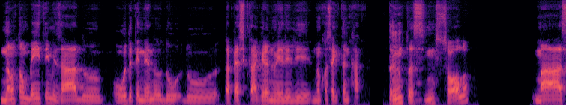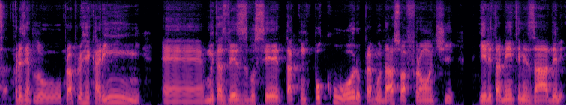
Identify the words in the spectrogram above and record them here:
não tão bem itemizado, ou dependendo do, do da peça que tá ganhando ele, ele não consegue tancar tanto assim solo. Mas, por exemplo, o próprio Recarim, é, muitas vezes você tá com pouco ouro para mudar a sua fronte, e ele tá bem itemizado, ele,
